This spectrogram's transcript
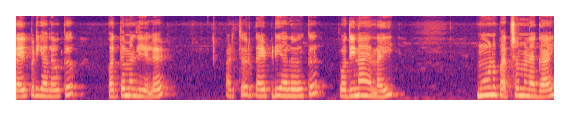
கைப்பிடி அளவுக்கு கொத்தமல்லி இலை அடுத்து ஒரு கைப்பிடி அளவுக்கு புதினா இலை மூணு பச்சை மிளகாய்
